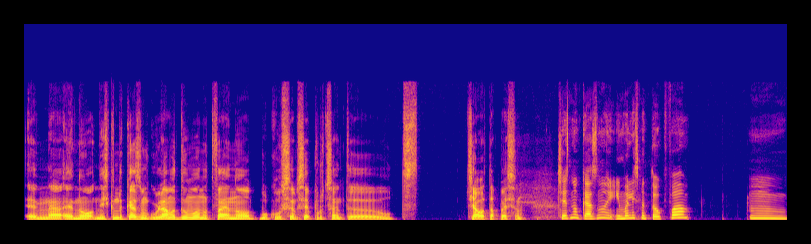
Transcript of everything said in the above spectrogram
една, едно, не искам да казвам голяма дума, но това е едно около 70% от цялата песен. Честно казано, имали сме толкова м-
